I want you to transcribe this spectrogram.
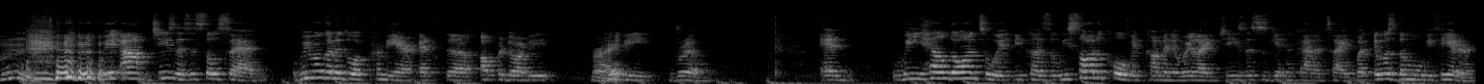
Mm. we um Jesus, it's so sad. We were gonna do a premiere at the Upper Darby right. movie grill, and we held on to it because we saw the COVID coming and we're like, geez, this is getting kind of tight. But it was the movie theater.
